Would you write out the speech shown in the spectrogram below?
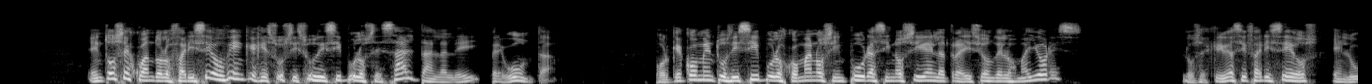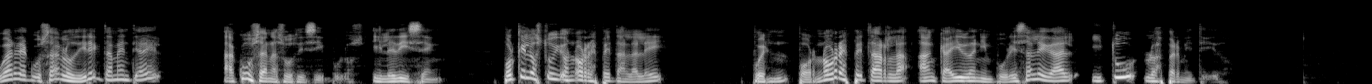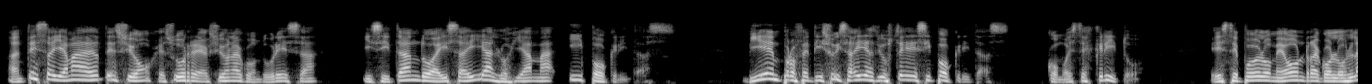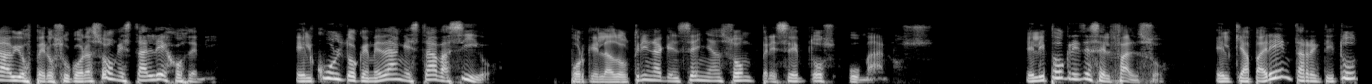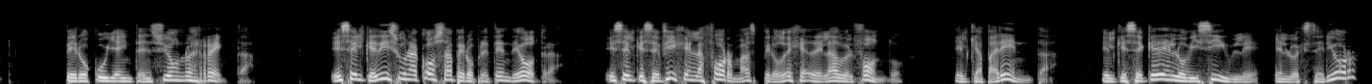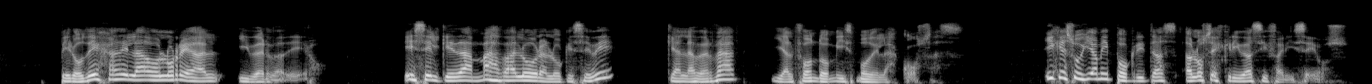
Entonces, cuando los fariseos ven que Jesús y sus discípulos se saltan la ley, preguntan, ¿por qué comen tus discípulos con manos impuras y no siguen la tradición de los mayores? Los escribas y fariseos, en lugar de acusarlo directamente a él, acusan a sus discípulos y le dicen, ¿por qué los tuyos no respetan la ley? Pues por no respetarla han caído en impureza legal y tú lo has permitido. Ante esa llamada de atención, Jesús reacciona con dureza y citando a Isaías los llama hipócritas. Bien profetizó Isaías de ustedes hipócritas, como está escrito. Este pueblo me honra con los labios, pero su corazón está lejos de mí. El culto que me dan está vacío porque la doctrina que enseñan son preceptos humanos. El hipócrita es el falso, el que aparenta rectitud, pero cuya intención no es recta. Es el que dice una cosa pero pretende otra. Es el que se fija en las formas pero deja de lado el fondo. El que aparenta, el que se queda en lo visible, en lo exterior, pero deja de lado lo real y verdadero. Es el que da más valor a lo que se ve que a la verdad y al fondo mismo de las cosas. Y Jesús llama hipócritas a los escribas y fariseos,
